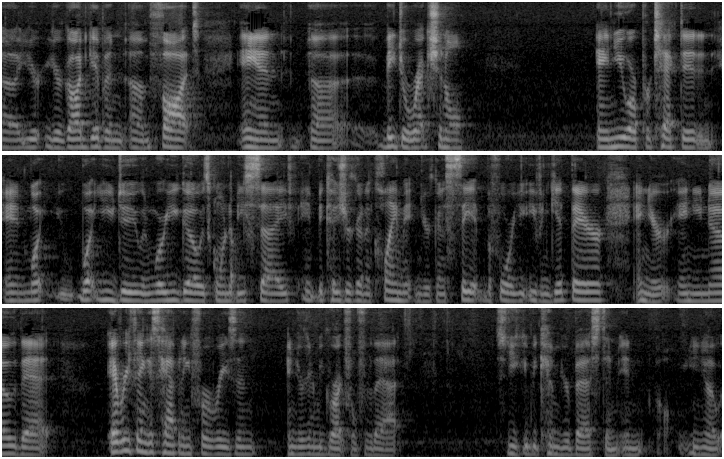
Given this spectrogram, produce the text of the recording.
uh, your, your God-given um, thought and uh, be directional. And you are protected and, and what you, what you do and where you go is going to be safe because you're going to claim it and you're going to see it before you even get there. And you're and you know that everything is happening for a reason and you're going to be grateful for that. So you can become your best and, and you know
